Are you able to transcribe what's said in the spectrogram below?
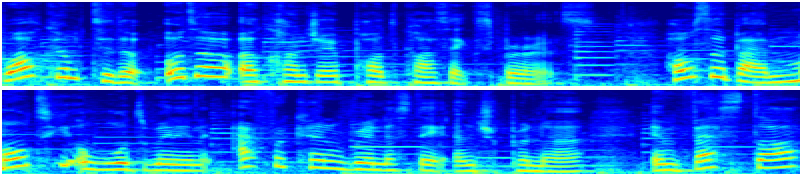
Welcome to the Udo Okonjo podcast experience, hosted by multi award winning African real estate entrepreneur, investor,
